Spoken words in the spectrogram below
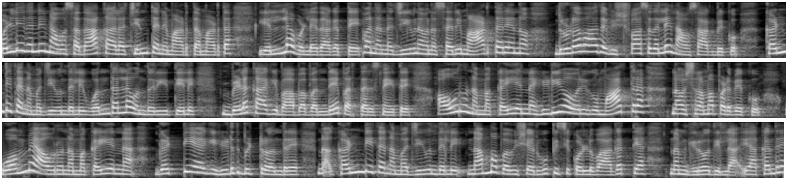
ಒಳ್ಳೆಯದನ್ನೇ ನಾವು ಸದಾಕಾಲ ಚಿಂತನೆ ಮಾಡ್ತಾ ಮಾಡ್ತಾ ಎಲ್ಲ ಒಳ್ಳೆಯದಾಗತ್ತೆ ನನ್ನ ಜೀವನವನ್ನು ಸರಿ ಮಾಡ್ತಾರೆ ಅನ್ನೋ ದೃಢವಾದ ವಿಶ್ವಾಸದಲ್ಲೇ ನಾವು ಸಾಗಬೇಕು. ಖಂಡಿತ ನಮ್ಮ ಜೀವನದಲ್ಲಿ ಒಂದಲ್ಲ ಒಂದು ರೀತಿಯಲ್ಲಿ ಬೆಳಕಾಗಿ ಬಾಬಾ ಬಂದೇ ಬರ್ತಾರೆ ಸ್ನೇಹಿತರೆ. ಅವರು ನಮ್ಮ ಕೈಯನ್ನು ಹಿಡಿಯೋವರೆಗೂ ಮಾತ್ರ ನಾವು ಶ್ರಮ ಪಡಬೇಕು. ಒಮ್ಮೆ ಅವರು ನಮ್ಮ ಕೈಯನ್ನು ಗಟ್ಟಿಯಾಗಿ ಹಿಡಿದು ಬಿಟ್ಟರು ಅಂದರೆ ಖಂಡಿತ ನಮ್ಮ ಜೀವನದಲ್ಲಿ ನಮ್ಮ ಭವಿಷ್ಯ ರೂಪಿಸಿಕೊಳ್ಳುವ ಅಗತ್ಯ ನಮಗಿರೋದಿಲ್ಲ. ಯಾಕಂದರೆ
